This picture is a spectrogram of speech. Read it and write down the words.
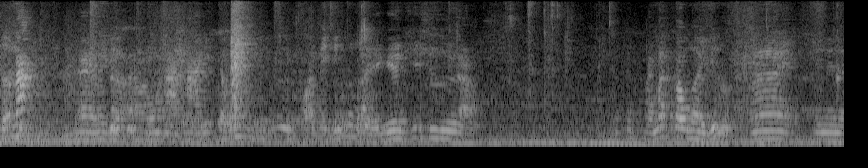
đỡ nặng. Đây bây giờ hàng hai cái trống khỏi phải giữ để nghe kỹ sư nào. Phải mất công người giữ. Đây, nên là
